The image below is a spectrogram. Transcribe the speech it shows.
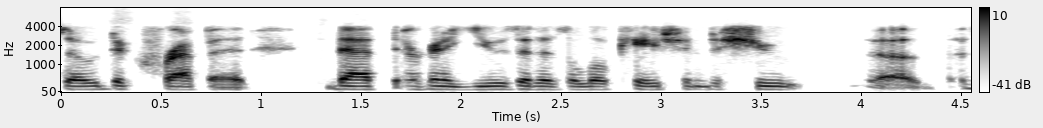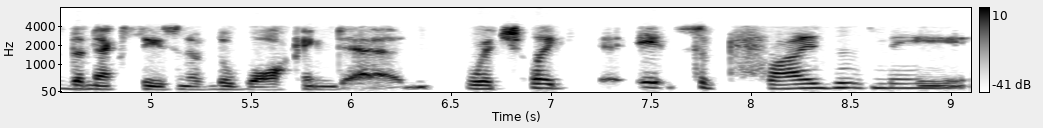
so decrepit that they're going to use it as a location to shoot uh, the next season of The Walking Dead, which like it surprises me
